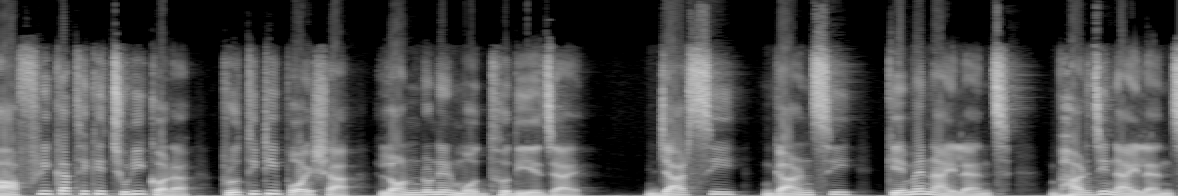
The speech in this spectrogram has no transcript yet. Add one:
আফ্রিকা থেকে চুরি করা প্রতিটি পয়সা লন্ডনের মধ্য দিয়ে যায়। Jersey, Guernsey, Cayman Islands, Virgin Islands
